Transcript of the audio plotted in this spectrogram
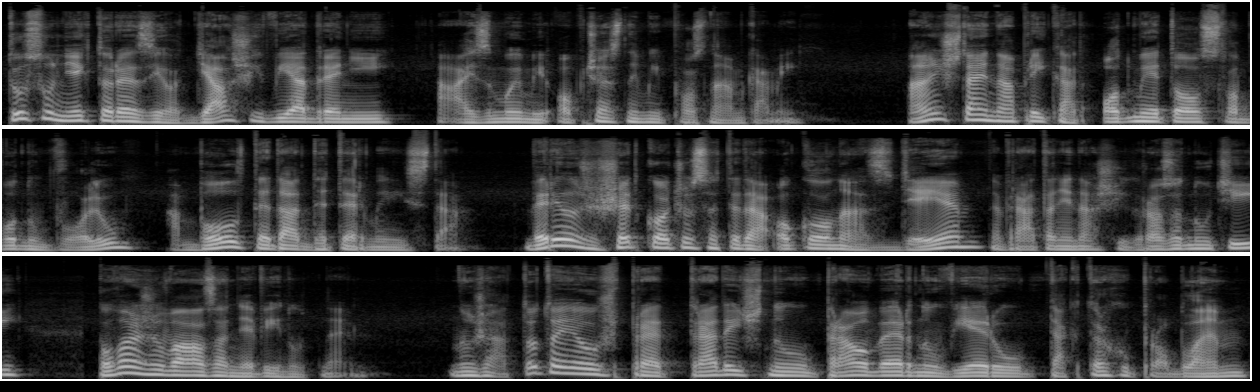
Tu sú niektoré z jeho ďalších vyjadrení a aj s mojimi občasnými poznámkami. Einstein napríklad odmietol slobodnú voľu a bol teda determinista. Veril, že všetko, čo sa teda okolo nás deje, vrátane našich rozhodnutí, považoval za nevyhnutné. Nože a toto je už pre tradičnú pravovernú vieru tak trochu problém,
